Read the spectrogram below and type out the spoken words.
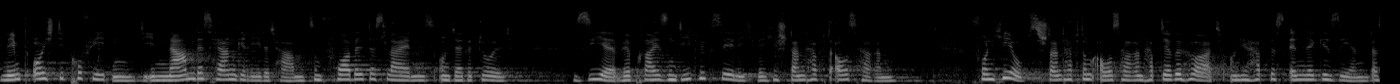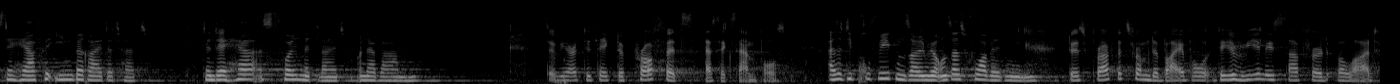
nehmt euch die Propheten, die im Namen des Herrn geredet haben, zum Vorbild des Leidens und der Geduld. Siehe, wir preisen die glückselig, welche standhaft ausharren. Von Hiobs standhaftem Ausharren habt ihr gehört und ihr habt das Ende gesehen, das der Herr für ihn bereitet hat. Denn der Herr ist voll Mitleid und Erbarmen. So we are to take the prophets as examples. Also die Propheten sollen wir uns als Vorbild nehmen. Those prophets from the Bible, they really suffered a lot.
